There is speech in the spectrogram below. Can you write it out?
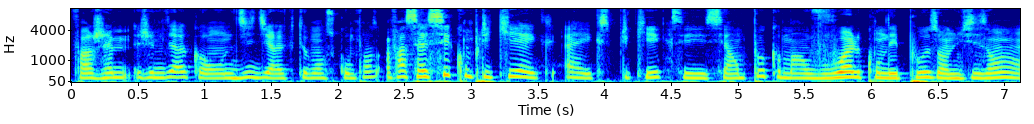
enfin, j'aime bien quand on dit directement ce qu'on pense. Enfin, c'est assez compliqué à, expliquer. C'est un peu comme un voile qu'on dépose en disant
